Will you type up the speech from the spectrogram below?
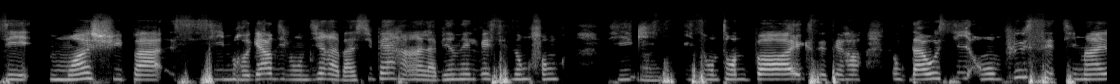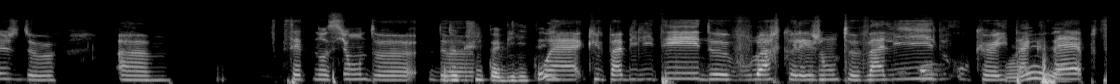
c'est moi, je suis pas. S'ils me regardent, ils vont dire Ah bah super, hein, elle a bien élevé ses enfants, ils, ils s'entendent pas, etc. Donc, tu as aussi en plus cette image de. Euh, cette notion de, de, culpabilité? Ouais, culpabilité, de vouloir que les gens te valident ou qu'ils t'acceptent.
